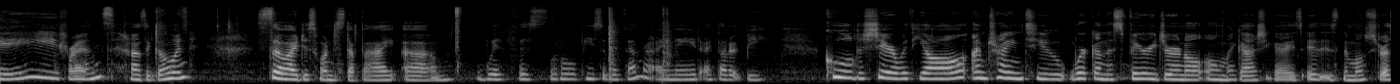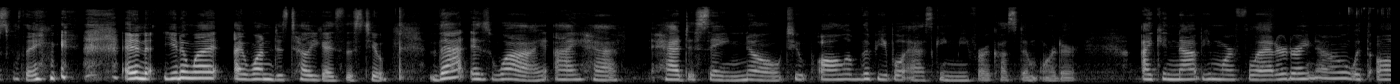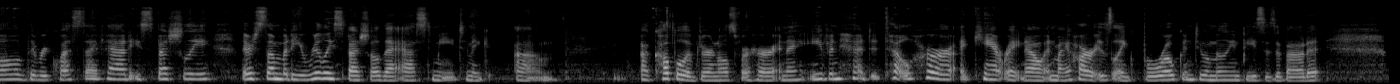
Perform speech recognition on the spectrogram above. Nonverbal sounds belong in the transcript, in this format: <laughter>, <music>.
Hey friends, how's it going? So I just wanted to stop by um, with this little piece of ephemera I made. I thought it would be cool to share with y'all. I'm trying to work on this fairy journal. Oh my gosh, you guys, it is the most stressful <laughs> thing. and you know what? I wanted to tell you guys this too. That is why I have had to say no to all of the people asking me for a custom order. I cannot be more flattered right now with all the requests I've had, especially there's somebody really special that asked me to make um, a couple of journals for her, and I even had to tell her I can't right now, and my heart is like broken to a million pieces about it.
